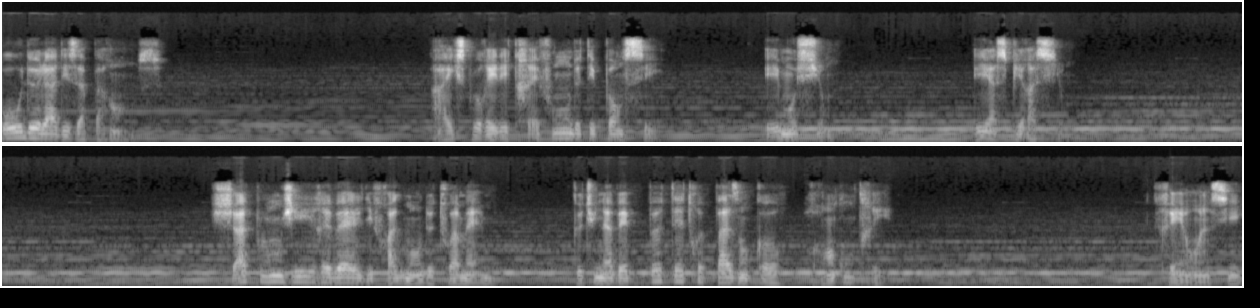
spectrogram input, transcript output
au-delà des apparences, à explorer les tréfonds de tes pensées, émotions et aspirations. Chaque plongée révèle des fragments de toi-même que tu n'avais peut-être pas encore rencontrés, créant ainsi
